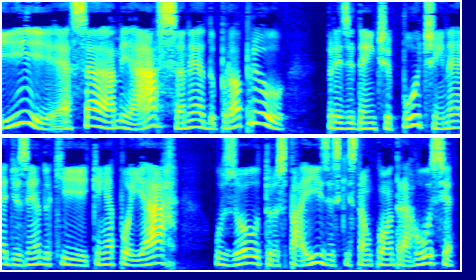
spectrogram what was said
E essa ameaça né, do próprio presidente Putin, né, dizendo que quem apoiar os outros países que estão contra a Rússia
